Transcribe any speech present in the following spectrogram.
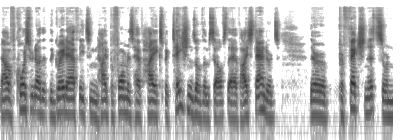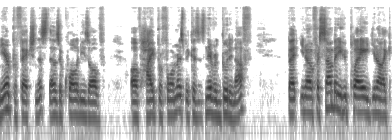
Now, of course, we know that the great athletes and high performers have high expectations of themselves. They have high standards. They're perfectionists or near perfectionists. Those are qualities of of high performers because it's never good enough. But you know, for somebody who played, you know, like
